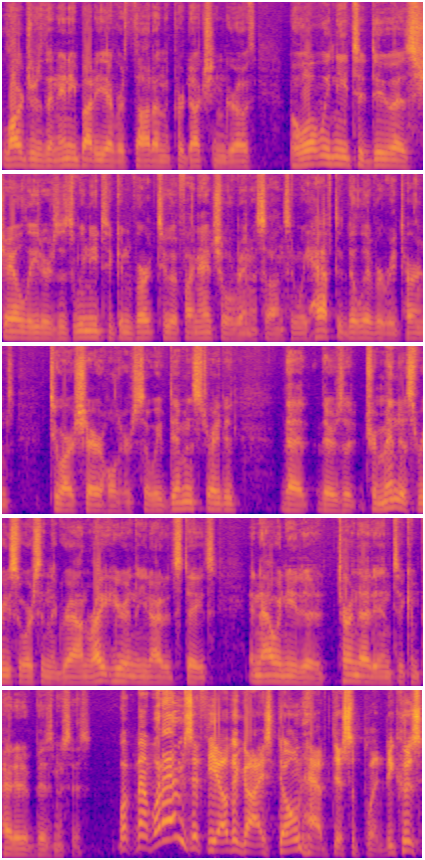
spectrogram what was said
larger than anybody ever thought on the production growth. But what we need to do as shale leaders is we need to convert to a financial renaissance, and we have to deliver returns to our shareholders. So we've demonstrated that there's a tremendous resource in the ground right here in the United States, and now we need to turn that into competitive businesses. But Matt, what happens if the other guys don't have discipline? Because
